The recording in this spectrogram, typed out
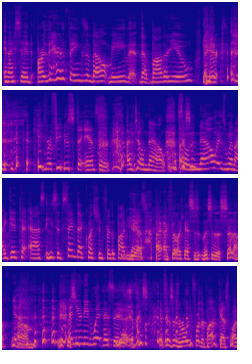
and I said, "Are there things about me that that bother you?" He, re- he refused to answer until now. So said, now is when I get to ask. He said, "Save that question for the podcast." Yeah, I, I feel like this is this is a setup. Yeah. Um, and you need witnesses. Yeah, if, this, if this is really for the podcast, why,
